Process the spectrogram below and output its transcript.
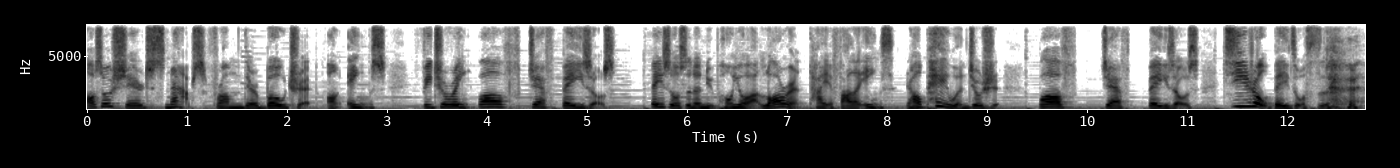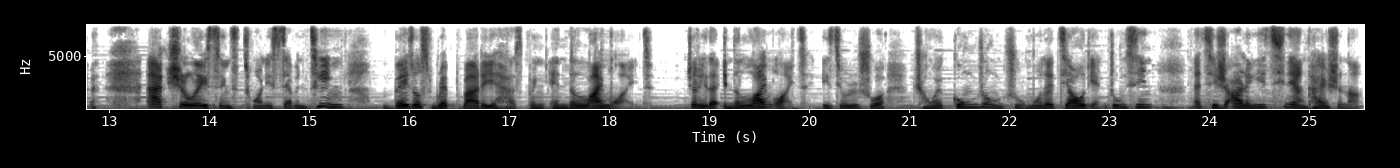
also shared snaps from their boat trip on ins featuring Buff Jeff Bezos。Bezos 的女朋友啊，Lauren，她也发了 ins，然后配文就是 Buff Jeff Bezos，肌肉贝佐斯。Actually, since 2017, Bezos' ripped body has been in the limelight。这里的 in the limelight 意思就是说成为公众瞩目的焦点中心。那其实，二零一七年开始呢，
